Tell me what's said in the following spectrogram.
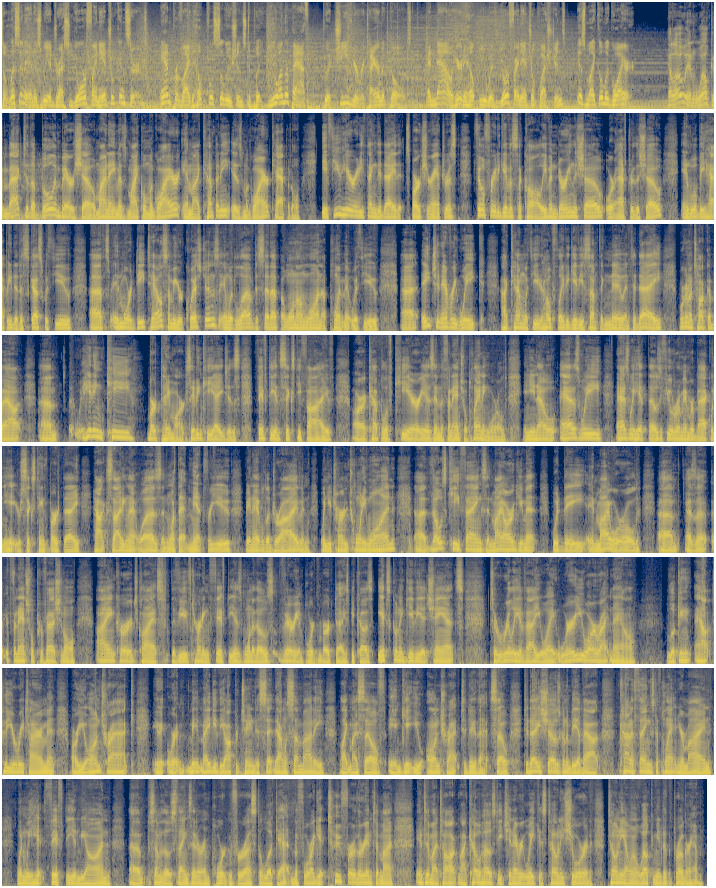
So listen in as we address your financial concerns and provide helpful solutions to put you on the path to achieve your retirement goals. And now, here to help you with your financial questions is Michael McGuire. Hello and welcome back to the Bull and Bear Show. My name is Michael McGuire and my company is McGuire Capital. If you hear anything today that sparks your interest, feel free to give us a call, even during the show or after the show, and we'll be happy to discuss with you uh, in more detail some of your questions and would love to set up a one on one appointment with you. Uh, each and every week, I come with you hopefully to give you something new. And today, we're going to talk about um, hitting key birthday marks, hitting key ages, 50 and 65 are a couple of key areas in the financial planning world. And you know, as we as we hit those, if you'll remember back when you hit your 16th birthday, how exciting that was and what that meant for you being able to drive and when you turned 21, uh, those key things and my argument would be in my world um, as a financial professional, I encourage clients the view of turning 50 is one of those very important birthdays because it's going to give you a chance to really evaluate where you are right now looking out to your retirement? Are you on track? Or maybe the opportunity to sit down with somebody like myself and get you on track to do that. So today's show is going to be about kind of things to plant in your mind when we hit 50 and beyond, uh, some of those things that are important for us to look at. Before I get too further into my into my talk, my co-host each and every week is Tony Shore, and Tony, I want to welcome you into the program.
